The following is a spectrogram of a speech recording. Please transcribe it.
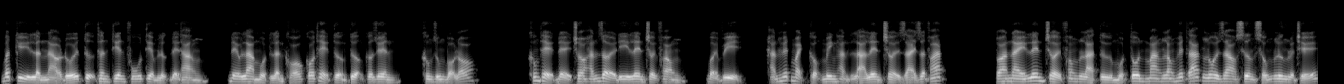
Bất kỳ lần nào đối tự thân thiên phú tiềm lực để thăng, đều là một lần khó có thể tưởng tượng cơ duyên, không dung bỏ lõ không thể để cho hắn rời đi lên trời phong, bởi vì hắn huyết mạch cộng minh hẳn là lên trời dài dẫn phát. Tòa này lên trời phong là từ một tôn mang long huyết ác lôi dao xương sống lưng luyện chế.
